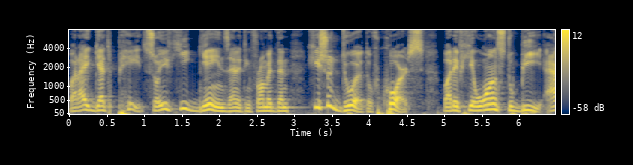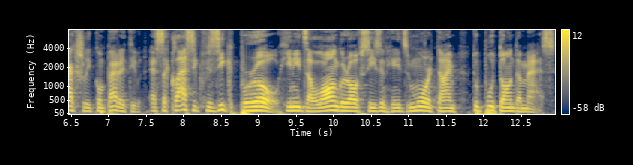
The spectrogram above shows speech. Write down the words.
but I get paid. So if he gains anything from it, then he should do it, of course. But if he wants to be actually competitive as a classic physique pro, he needs a longer off season, he needs more time to put on the mass.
